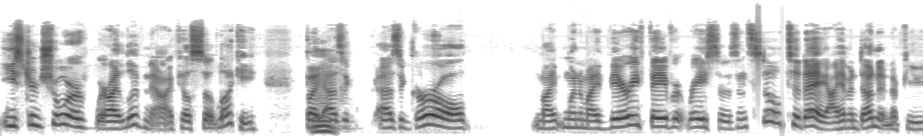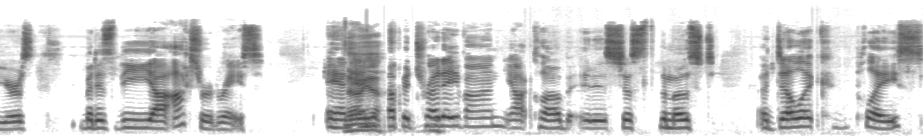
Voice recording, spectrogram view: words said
Eastern Shore where I live now. I feel so lucky, but mm. as a as a girl, my one of my very favorite races, and still today, I haven't done it in a few years, but is the uh, Oxford race. And oh, yeah. up at mm. Tred Avon Yacht Club, it is just the most idyllic place.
